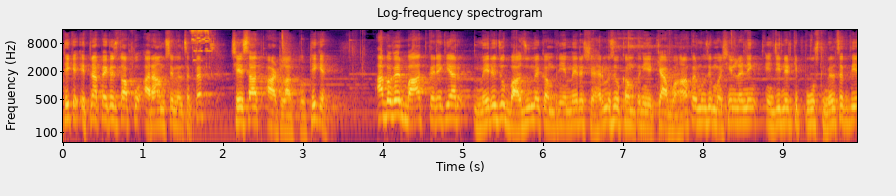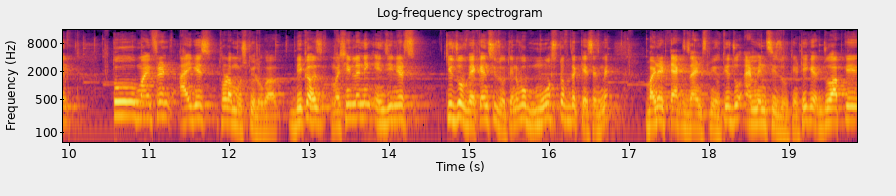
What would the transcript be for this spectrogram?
ठीक है? इतना पैकेज तो आपको आराम से मिल सकता है, छः सात आठ लाख तो ठीक है? अब अगर बात करें कि यार मेरे जो बाजू में कंपनी है, मेरे शहर में जो कंपनी है, क्या वहाँ पर मुझे मशीन लर्निंग इंजीनियर की पोस्ट मिल सकती है? तो माय फ्रेंड आई गेस थोड़ा मुश्किल होगा बिकॉज़ मशीन लर्निंग इंजीनियर्स की जो वैकेंसीज होती है ना, वो मोस्ट ऑफ़ द केसेज में बड़े टैक्स जाइंट्स में होती है, जो एम होती है, ठीक है? जो आपके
